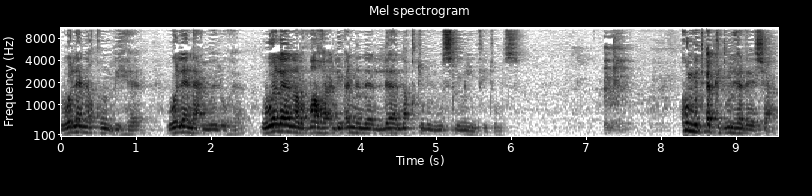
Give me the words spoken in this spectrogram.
ولا نقوم بها ولا نعملها ولا نرضاها لأننا لا نقتل المسلمين في تونس. كن متأكد من هذا يا شعب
